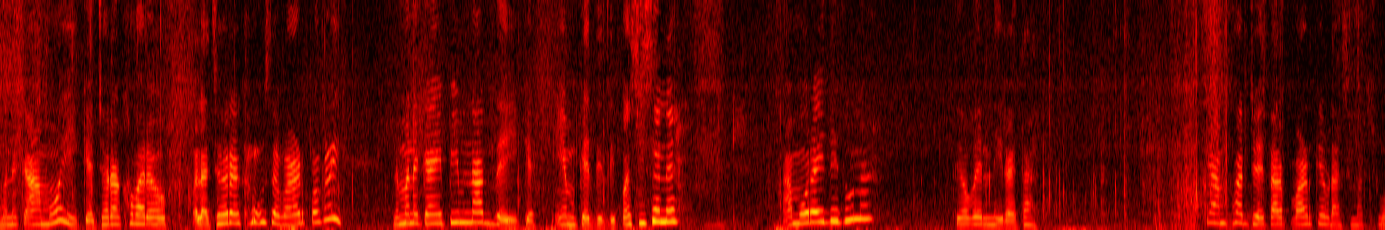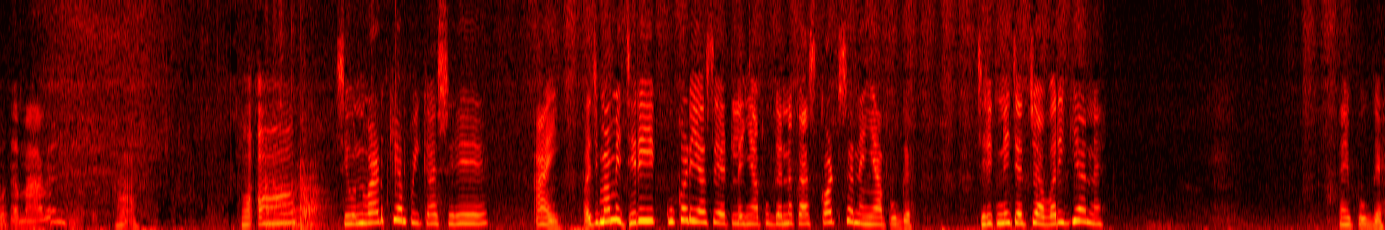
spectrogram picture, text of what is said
મને કે આમ હોય કે જરા ખબર ઓલા જરા ઉસે વાળ પકડી ને મને કાંઈ પીમ નાખ દે કે. એમ કહેતી હતી. પછી છે ને આમ મોરાઈ દીધું ને તે હવે નહીં રહે તાર કે આમ ફરજો તારા વાળ કેવડા છે મારું. આવે ને? હા. હા શિવન વાળ ક્યાં પીકા છે? આઈ હજી મમ્મી જીરીક કુકડી છે એટલે અહીંયા પૂગે નકાસ કટશે ને અહીંયા પૂગે. જીરીક નીચે ચા વરી ગયા ને? અહીં પૂગે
